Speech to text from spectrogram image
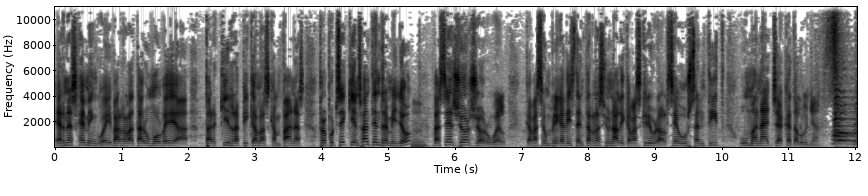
Ernest Hemingway va relatar-ho molt bé a Per qui repiquen les campanes, però potser qui ens va entendre millor mm. va ser George Orwell, que va ser un brigadista internacional i que va escriure el seu sentit homenatge a Catalunya. Som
